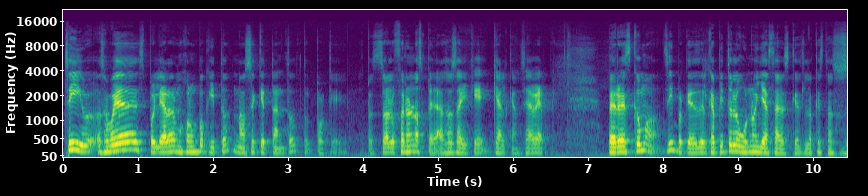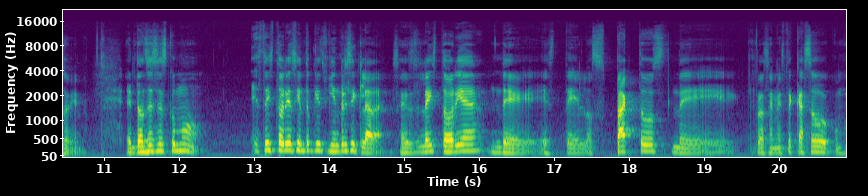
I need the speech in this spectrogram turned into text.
sí, o sea, voy a spoilear a lo mejor un poquito, no sé qué tanto, porque pues solo fueron los pedazos ahí que, que alcancé a ver. Pero es como, sí, porque desde el capítulo 1 ya sabes qué es lo que está sucediendo. Entonces es como, esta historia siento que es bien reciclada. O sea, es la historia de este, los pactos de, pues en este caso, como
